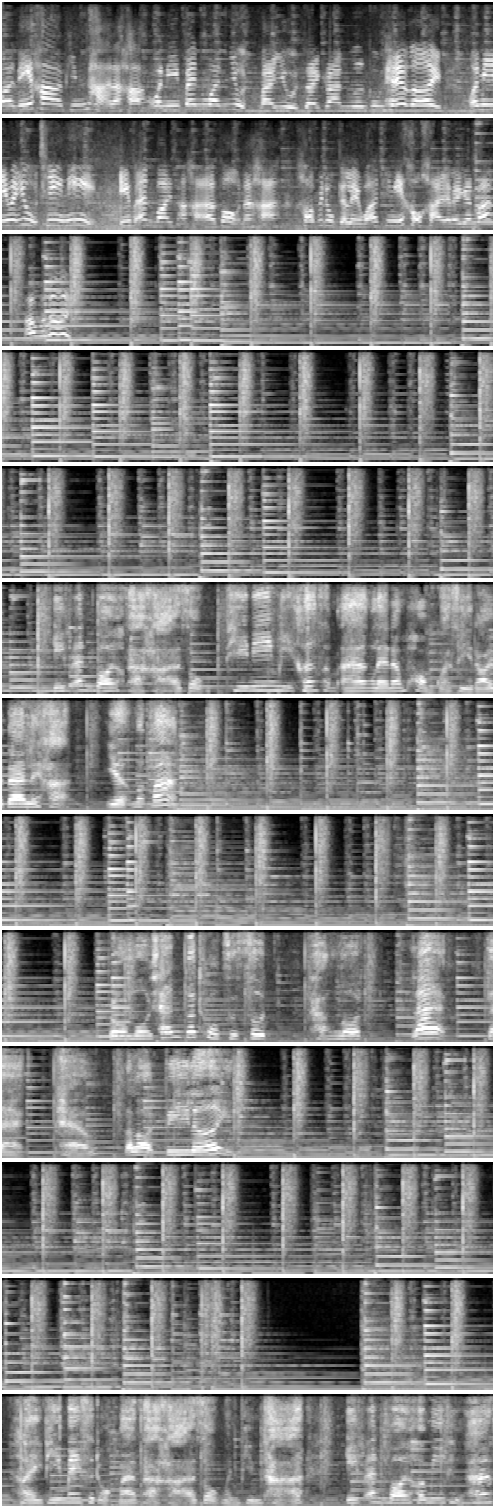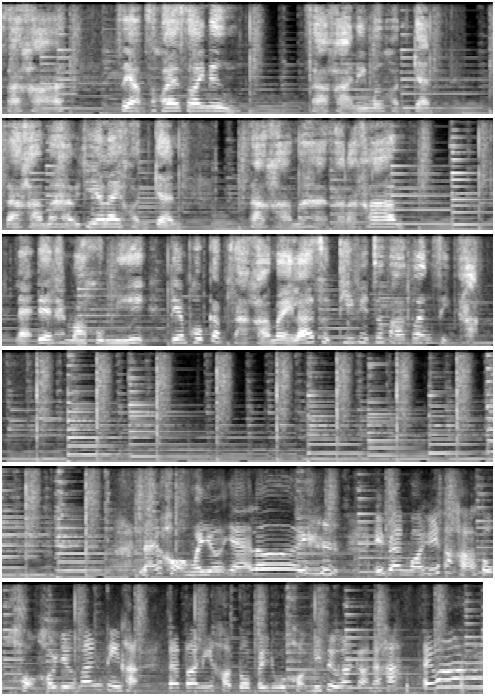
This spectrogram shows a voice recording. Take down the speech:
สวัสดีค่ะพิมถานะคะ วันนี้เป็นวันหยุดมาอยู่ใจกลางเมืองกรุงเทพเลย วันนี้มาอยู่ที่นี่ If and Boy สาขาอโศกนะคะ เข้าไปดูกันเลยว่าที่นี่เขาขายอะไรกันบ้างตามมาเลย If and Boy สาขาอโศกที่นี่มีเครื่องสำอางและน้ำหอมกว่า 400 แบรนด์เลยค่ะ เยอะมากๆโปรโมชั่นก็ถูกสุดๆ ทั้งลด แลก แจก แถม ตลอดปีเลย รที่ไม่สะดวกมาสาขาอโศกเหมือนพิมถา If and Boy เขามีถึง 5 สาขา สยามสแควร์ซอย 1 สาขาในเมืองขอนแก่น สาขามหาวิทยาลัยขอนแก่น สาขามหาสารคาม และเดือนธันวาคมนี้ เตรียมพบกับสาขาใหม่ล่าสุดที่ฟิวเจอร์พาร์คลังสิตค่ะ ของมาเยอะแยะเลย อีแฟนบอยที่สาขาอโศกของเขาเยอะมากจริงค่ะ แต่ตอนนี้ขอตัวไปดูของที่ซื้อมาก่อนนะคะบ๊ายบาย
